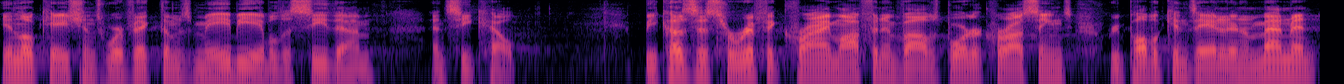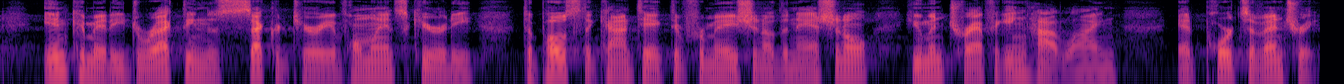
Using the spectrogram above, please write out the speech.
in locations where victims may be able to see them and seek help. Because this horrific crime often involves border crossings, Republicans added an amendment in committee directing the Secretary of Homeland Security to post the contact information of the National Human Trafficking Hotline at ports of entry.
